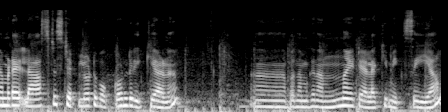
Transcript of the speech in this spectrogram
നമ്മുടെ ലാസ്റ്റ് സ്റ്റെപ്പിലോട്ട് പൊക്കോണ്ടിരിക്കുകയാണ്. അപ്പോൾ നമുക്ക് നന്നായിട്ട് ഇളക്കി മിക്സ് ചെയ്യാം.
